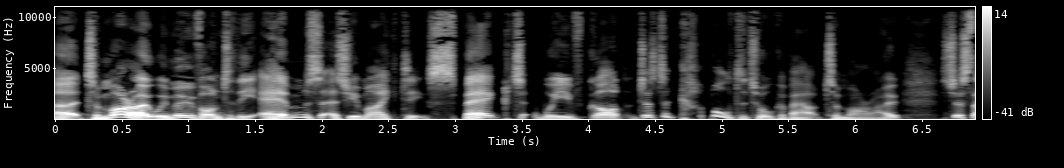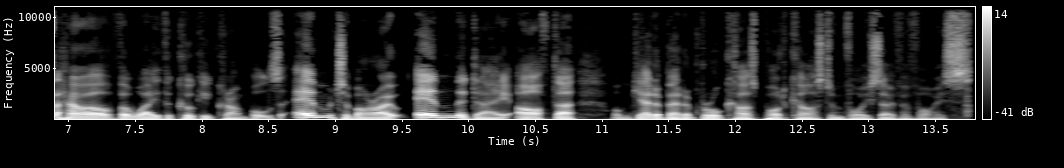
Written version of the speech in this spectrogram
Uh, tomorrow we move on to the M's, as you might expect. We've got just a couple to talk about tomorrow. It's just the how the way the cookie crumbles. M tomorrow, N the day after on Get a Better Broadcast Podcast and Voice Over Voice.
